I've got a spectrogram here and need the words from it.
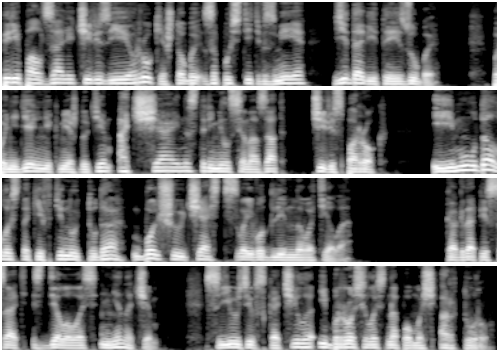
переползали через ее руки, чтобы запустить в змея ядовитые зубы. Понедельник, между тем, отчаянно стремился назад через порог, и ему удалось таки втянуть туда большую часть своего длинного тела. Когда писать сделалось не на чем, Сьюзи вскочила и бросилась на помощь Артуру.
